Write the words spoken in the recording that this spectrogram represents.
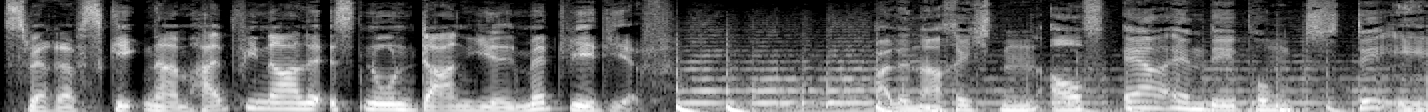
Zverevs Gegner im Halbfinale ist nun Daniel Medvedev. Alle Nachrichten auf rnd.de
